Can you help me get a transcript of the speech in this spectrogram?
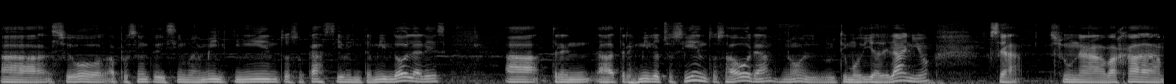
a, llegó a aproximadamente 19.500 o casi 20.000 dólares a, a 3.800 ahora, ¿no? el último día del año. O sea, es una bajada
